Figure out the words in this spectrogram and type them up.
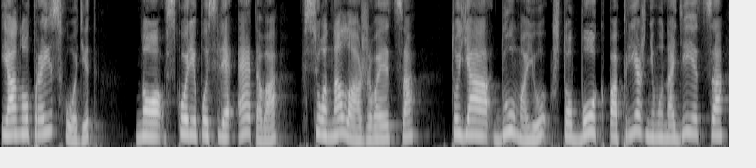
и оно происходит, но вскоре после этого все налаживается, то я думаю, что Бог по-прежнему надеется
